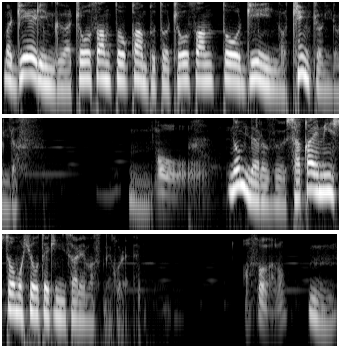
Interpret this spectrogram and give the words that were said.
まあ、ゲーリングが共産党幹部と共産党議員の検挙に乗り出す。うん。のみならず、社会民主党も標的にされますね、これ。あ、そうなの？うん。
